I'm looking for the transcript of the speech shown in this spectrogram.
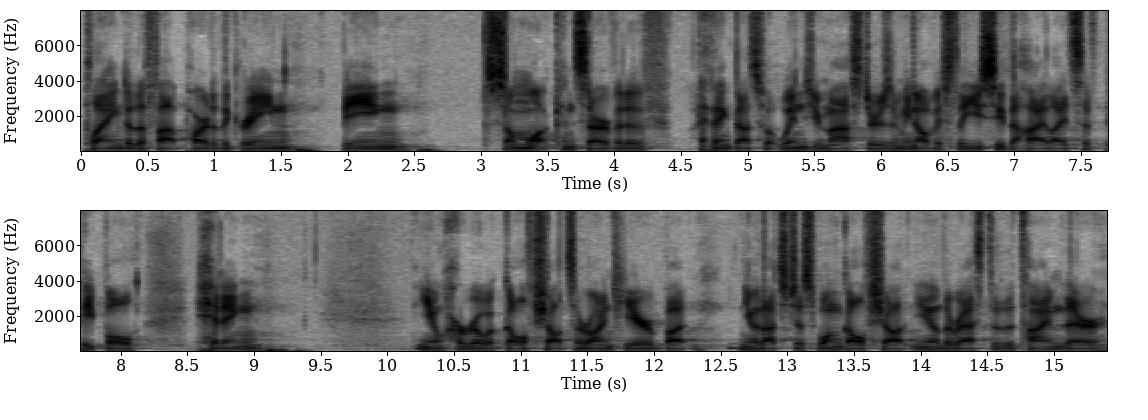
playing to the fat part of the green, being somewhat conservative I think that's what wins you Masters. I mean, obviously, you see the highlights of people hitting, you know, heroic golf shots around here, but you know that's just one golf shot. You know, the rest of the time they're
